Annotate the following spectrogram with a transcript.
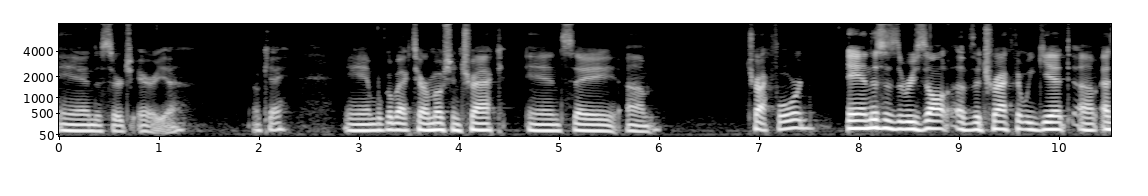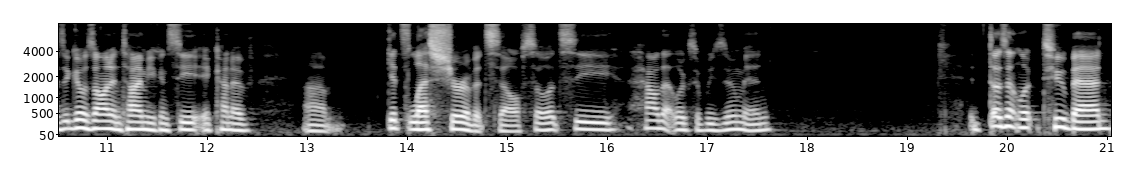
and the search area. Okay. And we'll go back to our motion track and say um, track forward. And this is the result of the track that we get. Um, as it goes on in time, you can see it kind of um, gets less sure of itself. So let's see how that looks if we zoom in. It doesn't look too bad.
